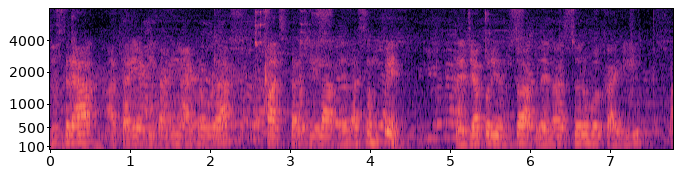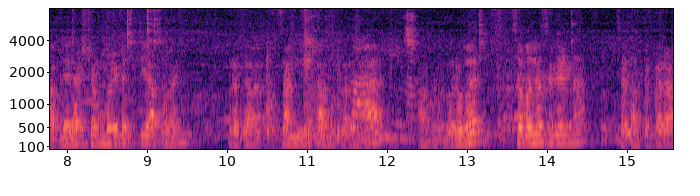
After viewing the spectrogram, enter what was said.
दुसरा आता या ठिकाणी आठवडा पाच तारखेला आपल्याला संपेल. त्याच्यापर्यंत आपल्याला सर्व काही आपल्याला शंभर टक्के आपण प्रदा चांगली कामं करणार आहोत. बरोबर? समजलं सगळ्यांना? चला आता करा.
